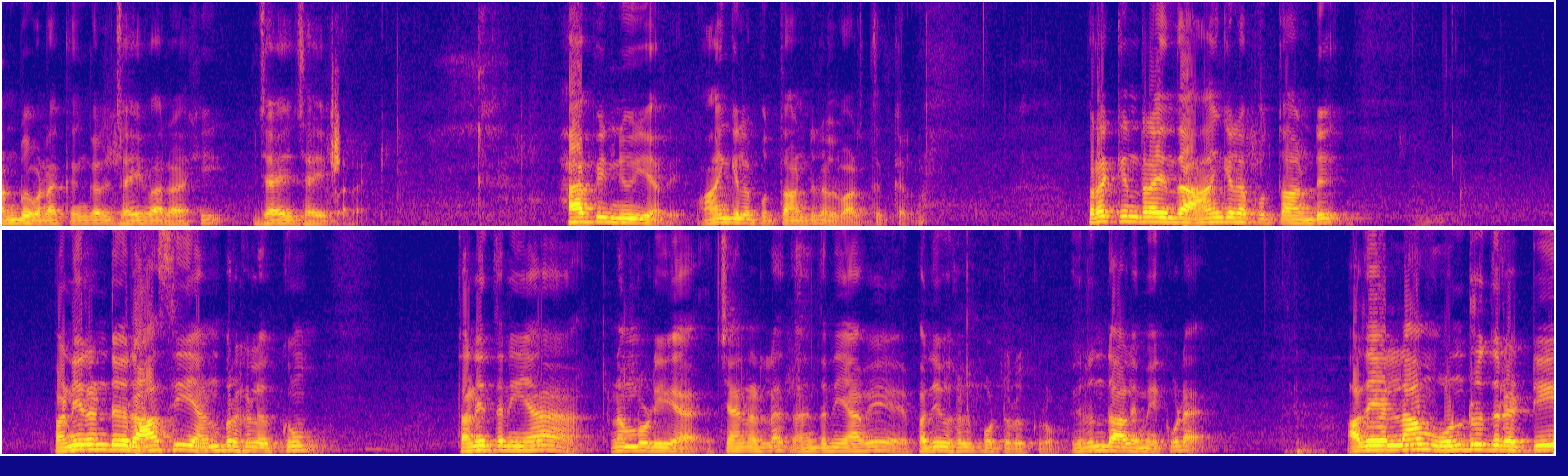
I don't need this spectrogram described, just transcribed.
அன்பு வணக்கங்கள். Jai Varahi Jai Jai Varahi. Happy new year ஆங்கில புத்தாண்டு நல்வாழ்த்துக்கள். பிறக்கின்ற இந்த ஆங்கில புத்தாண்டு பன்னிரண்டு ராசி அன்பர்களுக்கும் தனித்தனியாக நம்முடைய சேனலில் தனித்தனியாகவே பதிவுகள் போட்டிருக்கிறோம். இருந்தாலுமே கூட அதையெல்லாம் ஒன்று திரட்டி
